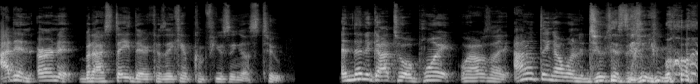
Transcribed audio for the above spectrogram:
I didn't earn it, but I stayed there cuz they kept confusing us too. And then it got to a point where I was like, "I don't think I want to do this anymore."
